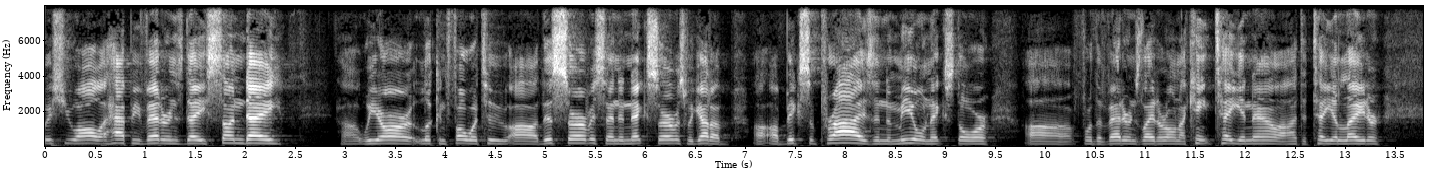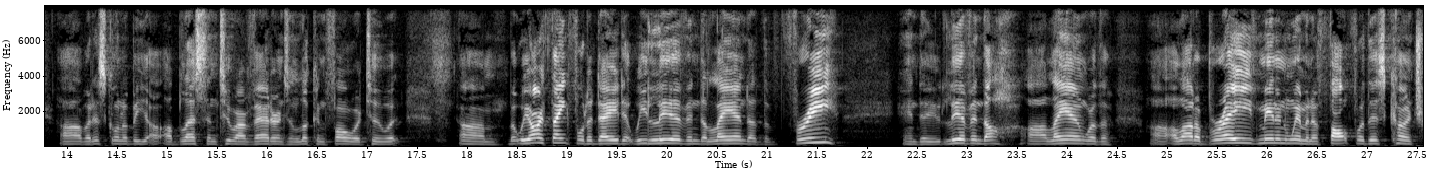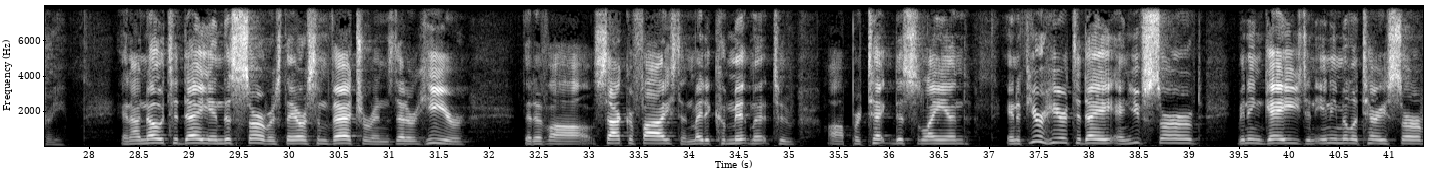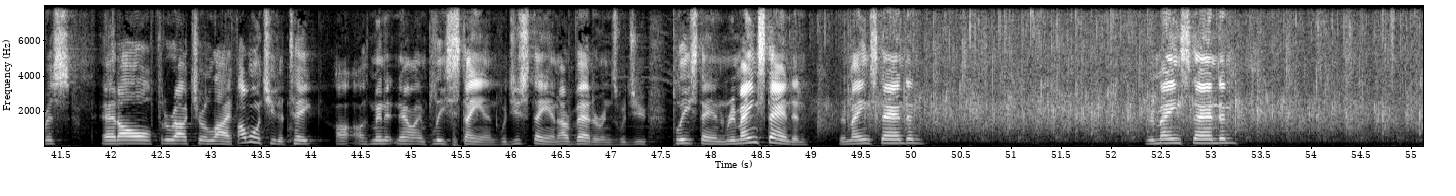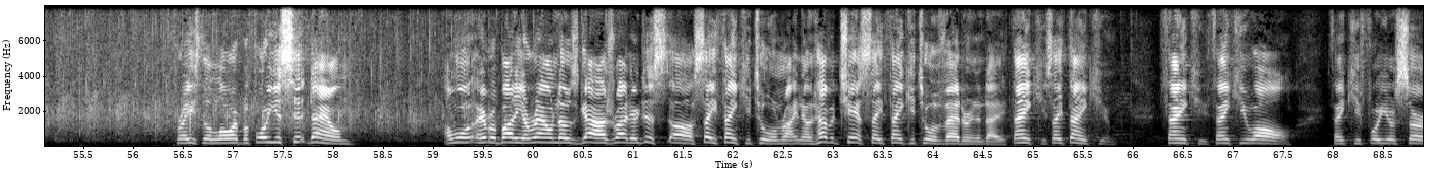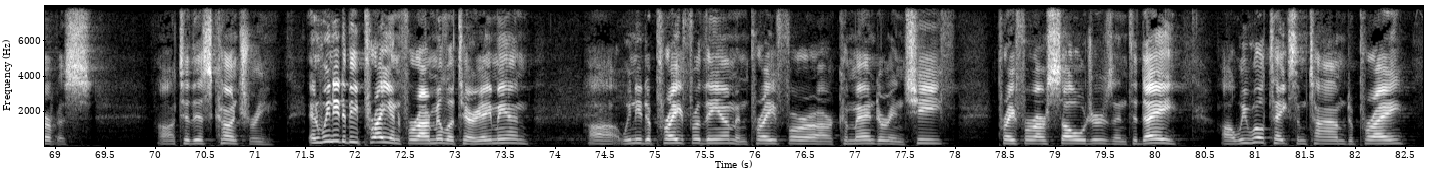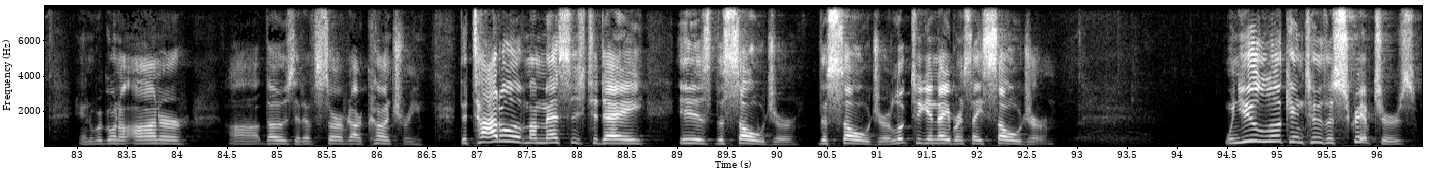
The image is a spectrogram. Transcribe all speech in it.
Wish you all a happy Veterans Day Sunday. Uh, we are looking forward to uh, this service and the next service. We got a, a, big surprise in the meal next door uh, for the veterans later on. I can't tell you now, I'll have to tell you later. Uh, but it's going to be a, a, blessing to our veterans and looking forward to it. Um, but we are thankful today that we live in the land of the free and to live in the uh, land where the, uh, a lot of brave men and women have fought for this country. And I know today in this service there are some veterans that are here that have uh, sacrificed and made a commitment to uh, protect this land. And if you're here today and you've served, been engaged in any military service, at all throughout your life, I want you to take a, a minute now and please stand. Would you stand? Our veterans, would you please stand? Remain standing. Remain standing. Remain standing. Praise the Lord. Before you sit down, I want everybody around those guys right there, just uh, say thank you to them right now. Have a chance to say thank you to a veteran today. Thank you. Say thank you. Thank you. Thank you all. Thank you for your service uh, to this country. And we need to be praying for our military, amen? Uh, we need to pray for them and pray for our commander in chief, pray for our soldiers. And today, uh, we will take some time to pray, and we're going to honor uh, those that have served our country. The title of my message today is The Soldier. The Soldier. Look to your neighbor and say, Soldier. When you look into the scriptures,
